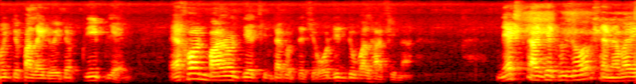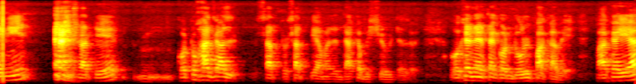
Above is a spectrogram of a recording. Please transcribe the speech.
মধ্যে পালাইলো, এটা প্রি প্লেন এখন ভারত যে চিন্তা করতেছে, অজিত ডুবাল হাসিনা। নেক্সট টার্গেট হইল সেনাবাহিনীর সাথে কত হাজার ছাত্রছাত্রী আমাদের ঢাকা বিশ্ববিদ্যালয়। ওখানে একটা গন্ডোল পাকাবে। পাকাইয়া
